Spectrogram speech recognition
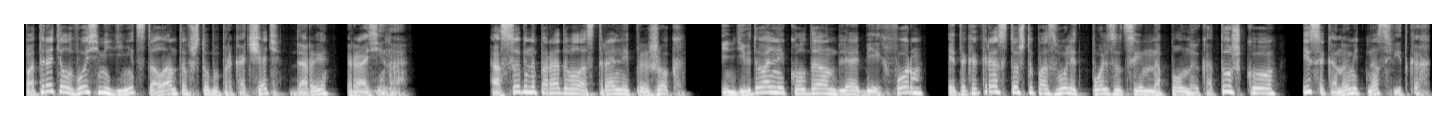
потратил 8 единиц талантов, чтобы прокачать дары Разина. Особенно порадовал астральный прыжок. Индивидуальный кулдаун для обеих форм — это как раз то, что позволит пользоваться им на полную катушку и сэкономить на свитках.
